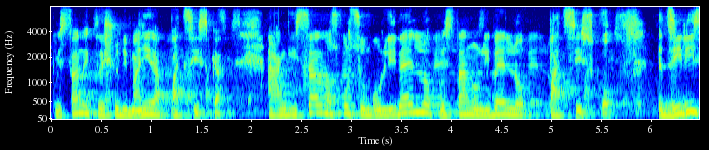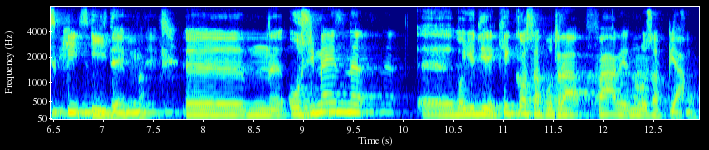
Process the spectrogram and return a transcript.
quest'anno è cresciuto in maniera pazzesca. Anghissà l'anno scorso un buon livello, quest'anno un livello pazzesco. Zirischi idem. Uh, Osimen eh, voglio dire che cosa potrà fare non lo sappiamo.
